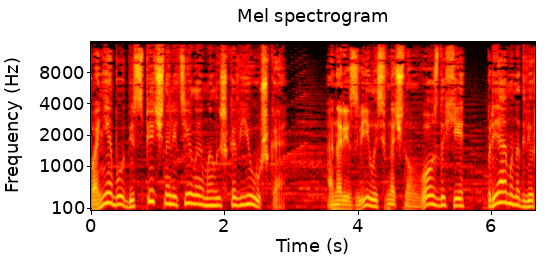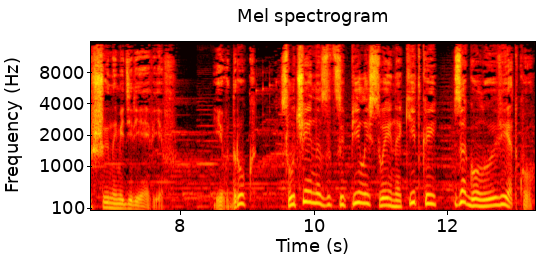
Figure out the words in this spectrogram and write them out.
По небу беспечно летела малышка-вьюшка. Она резвилась в ночном воздухе прямо над вершинами деревьев. И вдруг случайно зацепилась своей накидкой за голую ветку.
